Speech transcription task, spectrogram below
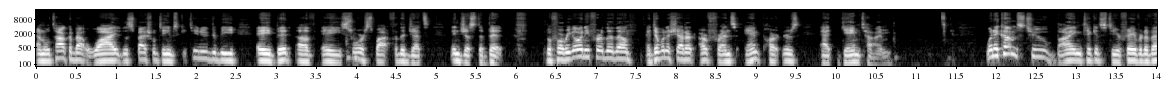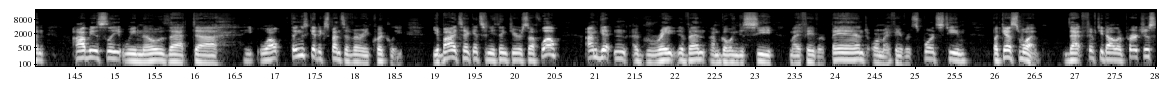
And we'll talk about why the special teams continue to be a bit of a sore spot for the Jets in just a bit. Before we go any further, though, I did want to shout out our friends and partners at Game Time. When it comes to buying tickets to your favorite event, obviously we know that uh, well things get expensive very quickly you buy tickets and you think to yourself well i'm getting a great event i'm going to see my favorite band or my favorite sports team but guess what? That $50 purchase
